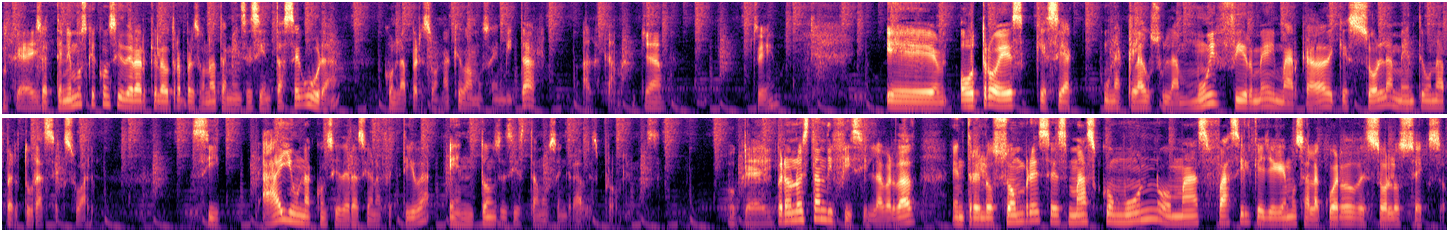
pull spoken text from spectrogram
Okay. O sea, tenemos que considerar que la otra persona también se sienta segura con la persona que vamos a invitar a la cama. Ya. ¿Sí? Eh, otro es que sea una cláusula muy firme y marcada de que es solamente una apertura sexual. Si hay una consideración afectiva, entonces sí estamos en graves problemas. Okay. Pero no es tan difícil, la verdad. Entre los hombres es más común o más fácil que lleguemos al acuerdo de solo sexo.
